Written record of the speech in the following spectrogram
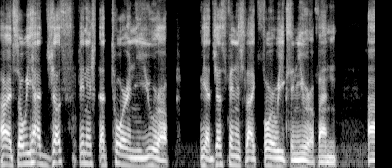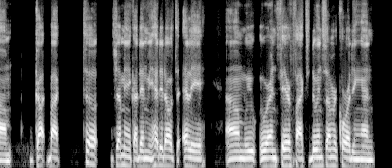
All right, so we had just finished a tour in Europe. We had just finished like four weeks in Europe and um, got back to Jamaica. Then we headed out to LA. Um, we, we were in Fairfax doing some recording and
